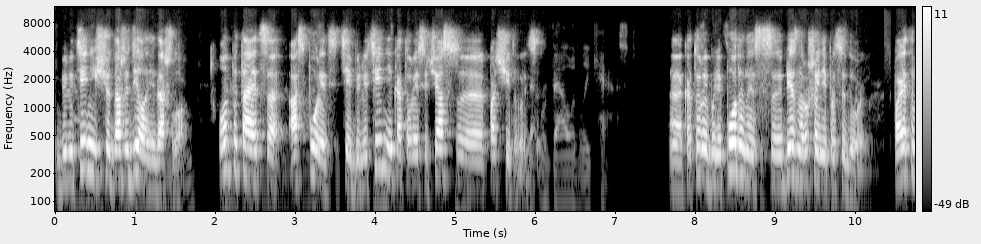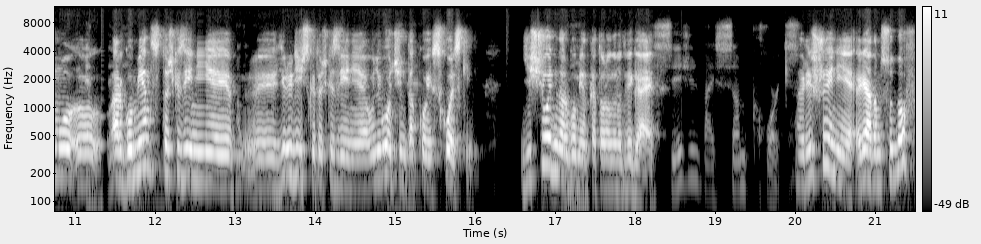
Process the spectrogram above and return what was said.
бюллетеней еще даже дело не дошло. Он пытается оспорить те бюллетени, которые сейчас э, подсчитываются, которые были поданы с, без нарушения процедуры. Поэтому аргумент с точки зрения, юридической точки зрения, у него очень такой скользкий. Еще один аргумент, который он выдвигает. Решение рядом судов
